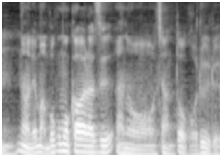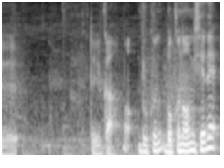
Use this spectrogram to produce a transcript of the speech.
うん、なのでまあ僕も変わらずあのちゃんとこうルールというか僕僕のお店で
